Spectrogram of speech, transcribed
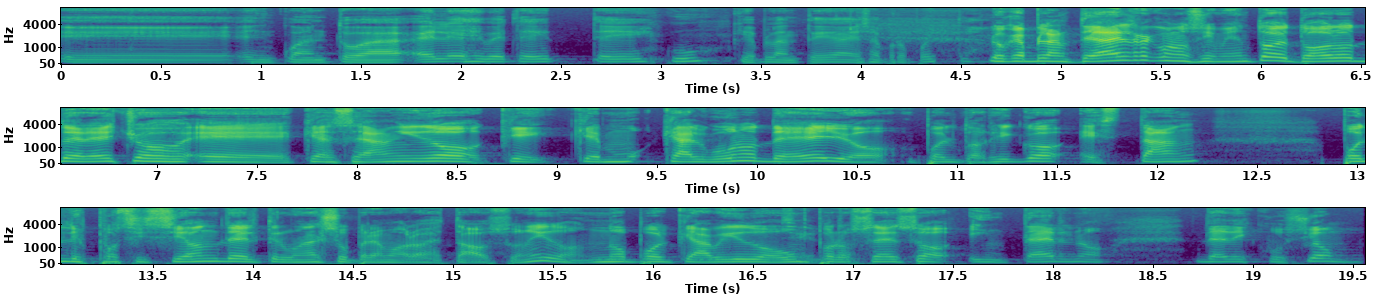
eh, en cuanto a LGBTQ, ¿qué plantea esa propuesta? Lo que plantea es el reconocimiento de todos los derechos eh, que se han ido, que, que, algunos de ellos, Puerto Rico, están por disposición del Tribunal Supremo de los Estados Unidos, no porque ha habido un proceso interno de discusión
